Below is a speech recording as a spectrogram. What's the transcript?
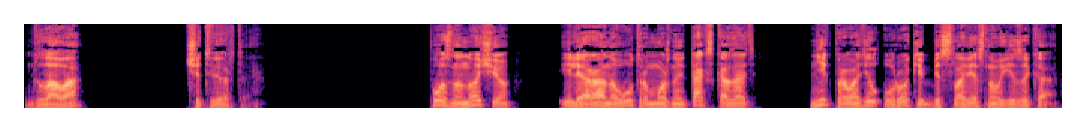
Глава четвертая. Поздно ночью, или рано утром, можно и так сказать, Ник проводил уроки бессловесного языка,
